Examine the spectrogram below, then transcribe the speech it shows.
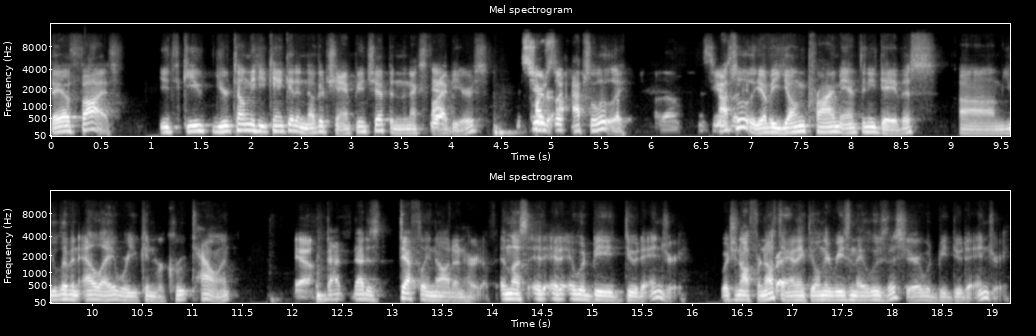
They have five. You, you you're telling me he can't get another championship in the next five years? Year's absolutely. Absolutely. You have a young prime Anthony Davis. Um, you live in LA where you can recruit talent. Yeah. that that is definitely not unheard of, unless it, it, it would be due to injury. Which not for nothing. Right. I think the only reason they lose this year would be due to injury.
